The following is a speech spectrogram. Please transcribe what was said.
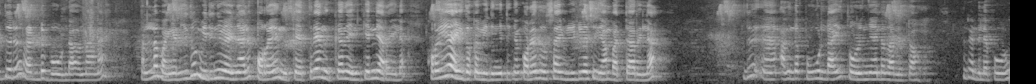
ഇതൊരു റെഡ് പൂ ഉണ്ടാവുന്നതാണ്. നല്ല ഭംഗിയാണ്. ഇതും വിരിഞ്ഞു കഴിഞ്ഞാൽ കുറേ നിൽക്കുക എത്രയാണ് നിൽക്കുകയെന്ന് എനിക്ക് തന്നെ അറിയില്ല. കുറേ ആയി ഇതൊക്കെ വിരിഞ്ഞിട്ട്. ഞാൻ കുറേ ദിവസമായി വീഡിയോ ചെയ്യാൻ പറ്റാറില്ല. ഇത് അതിന്റെ പൂവുണ്ടായി തൊഴിഞ്ഞതിന്റെതാണ് കേട്ടോ കണ്ടില്ലേ പൂവ്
